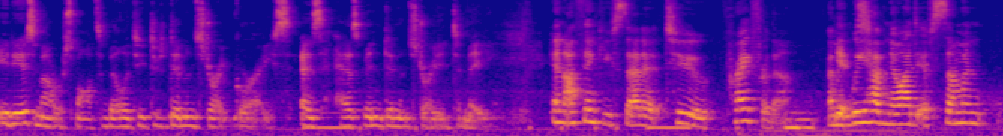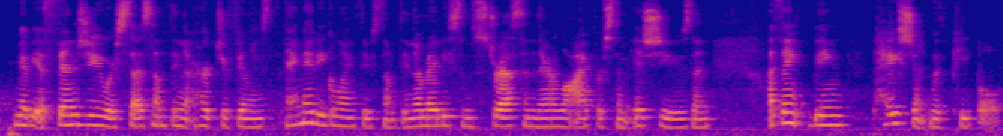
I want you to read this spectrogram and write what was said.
It is my responsibility to demonstrate grace as has been demonstrated to me. And I think you said it too. Pray for them. I mean, we have no idea if someone maybe offends you or says something that hurts your feelings. They may be going through something. There may be some stress in their life or some issues. And I think being patient with people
